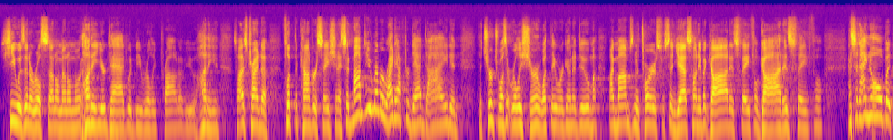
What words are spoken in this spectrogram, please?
she was in a real sentimental mood. Honey, your dad would be really proud of you, honey. So I was trying to flip the conversation. I said, Mom, do you remember right after dad died? And the church wasn't really sure what they were going to do. My, my mom's notorious for saying, Yes, honey, but God is faithful. God is faithful. I said, I know, but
